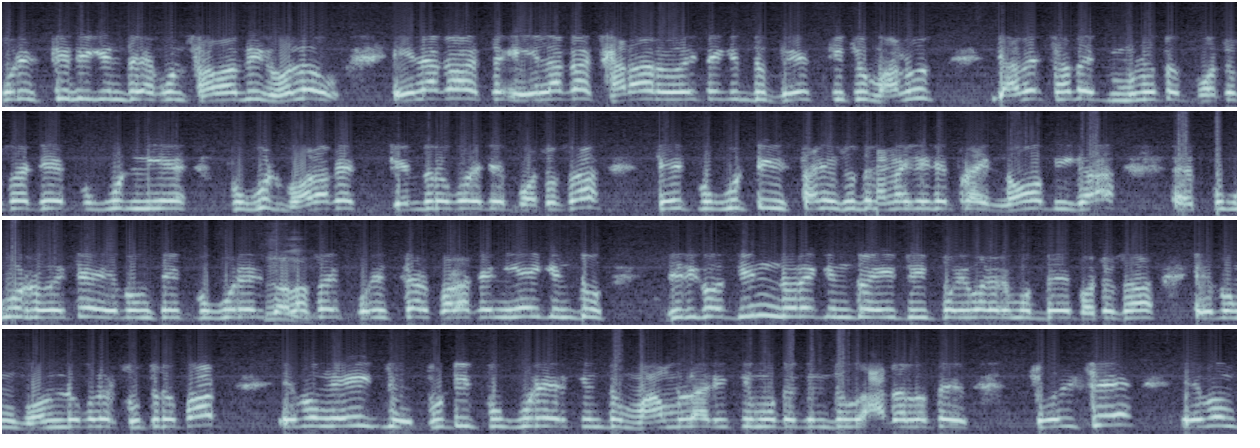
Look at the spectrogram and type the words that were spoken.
পরিস্থিতি কিন্তু এখন স্বাভাবিক হলেও এলাকা এলাকা ছাড়া রয়েছে কিন্তু বেশ কিছু মানুষ যাদের সাথে মূলত বচসা যে পুকুর নিয়ে পুকুর ভরাকে কেন্দ্র করে যে বচসা সেই পুকুরটি স্থানীয় সূত্রে জানা গেছে প্রায় ন বিঘা পুকুর রয়েছে এবং সেই পুকুরের জলাশয় পরিষ্কার করাকে নিয়েই কিন্তু দীর্ঘদিন ধরে কিন্তু এই দুই পরিবারের মধ্যে বচসা এবং গন্ডগোলের সূত্রপাত এবং এই দুটি পুকুরের কিন্তু মামলা রীতিমতো কিন্তু আদালতে চলছে। এবং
